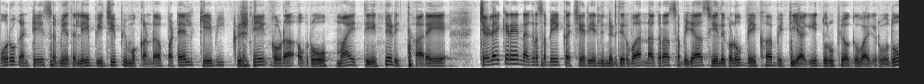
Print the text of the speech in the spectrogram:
ಮೂರು ಗಂಟೆ ಸಮಯದಲ್ಲಿ ಬಿಜೆಪಿ ಮುಖಂಡ ಪಟೇಲ್ ಕೆಬಿ ಕೃಷ್ಣೇಗೌಡ ಅವರು ಮಾಹಿತಿ ನೀಡಿದ್ದಾರೆ. ಚಳ್ಳಕೆರೆ ನಗರಸಭೆ ಕಚೇರಿಯಲ್ಲಿ ನಡೆದಿರುವ ನಗರಸಭೆಯ ಸೀಲುಗಳು ಬೇಕಾಬಿಟ್ಟಿಯಾಗಿ ದುರುಪಯೋಗವಾಗಿರುವುದು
